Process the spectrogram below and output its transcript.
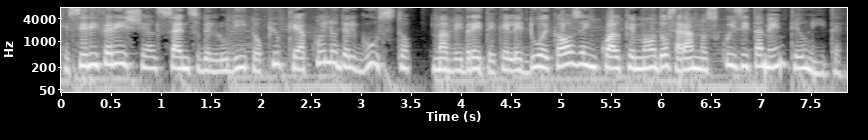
che si riferisce al senso dell'udito più che a quello del gusto, ma vedrete che le due cose in qualche modo saranno squisitamente unite.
